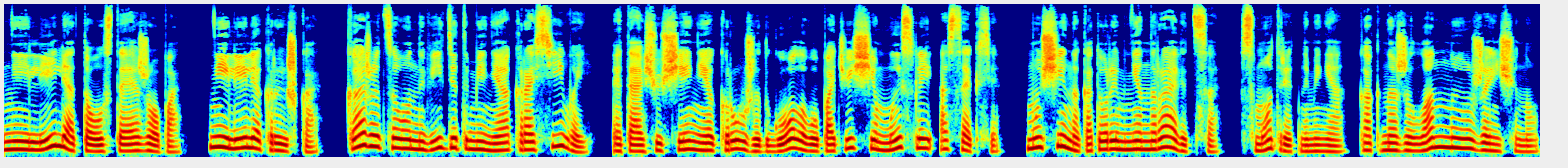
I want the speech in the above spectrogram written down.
не Лиля толстая жопа, не Лиля крышка. Кажется, он видит меня красивой. Это ощущение кружит голову почище мыслей о сексе. Мужчина, который мне нравится, смотрит на меня, как на желанную женщину.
